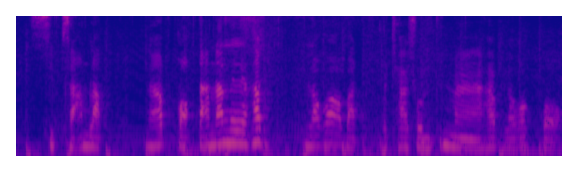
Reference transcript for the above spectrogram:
13 หลัก นะครับกรอกตามนั้นเลยครับ แล้วก็เอาบัตรประชาชนขึ้นมาครับ แล้วก็กรอก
